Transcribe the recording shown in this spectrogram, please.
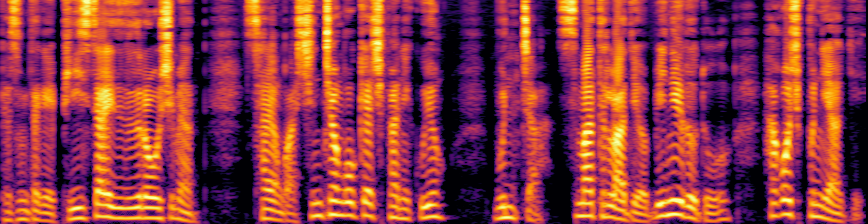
배순탁의 B side 들어오시면 사연과 신청곡 게시판 있고요. 문자, 스마트 라디오, 미니로도 하고 싶은 이야기,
